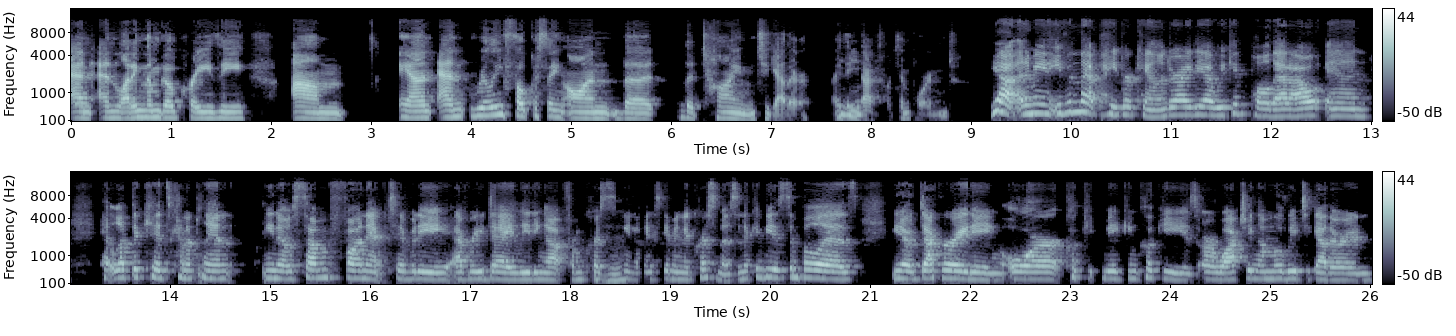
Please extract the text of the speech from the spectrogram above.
and, and letting them go crazy. Um, and, and really focusing on the, the time together I think mm-hmm. that's what's important. Yeah, and I mean, even that paper calendar idea, we could pull that out and let the kids kind of plan, you know, some fun activity every day leading up from Christmas, mm-hmm. you know, Thanksgiving to Christmas, and it could be as simple as, you know, decorating or cooking, making cookies or watching a movie together and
